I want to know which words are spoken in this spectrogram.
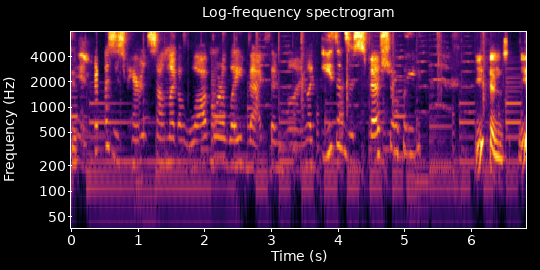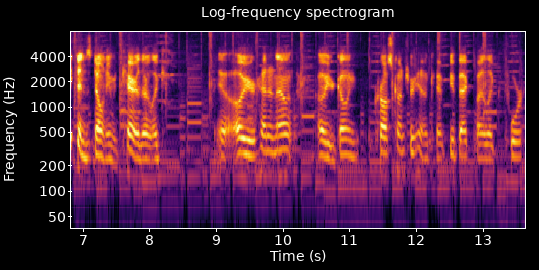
Yeah, Travis's parents sound like a lot more laid back than mine. Like Ethan's especially. Ethan's Ethan's don't even care. They're like, yeah, oh, you're heading out. Oh, you're going cross country. Okay, be back by like four.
